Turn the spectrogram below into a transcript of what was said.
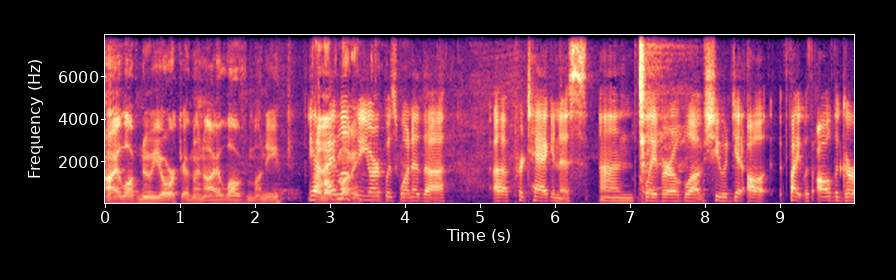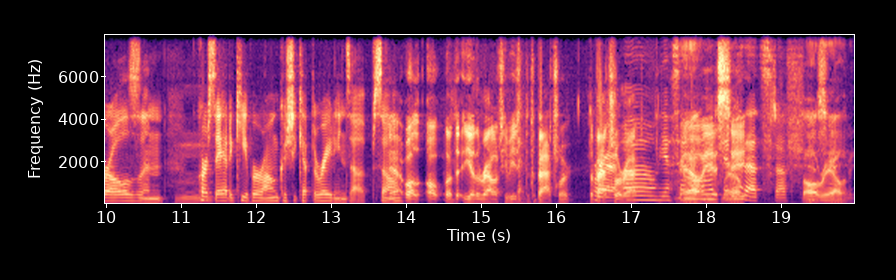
I Love New York, and then I Love Money. Yeah, I I Love Love, Money. New York was one of the uh, protagonists on Flavor of Love. She would get all fight with all the girls, and of course they had to keep her on because she kept the ratings up. So Yeah, well, oh, well, the, the other reality TV is The Bachelor, The Right. Bachelorette. Oh, yes, I know. you I see. that stuff. It's all reality.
